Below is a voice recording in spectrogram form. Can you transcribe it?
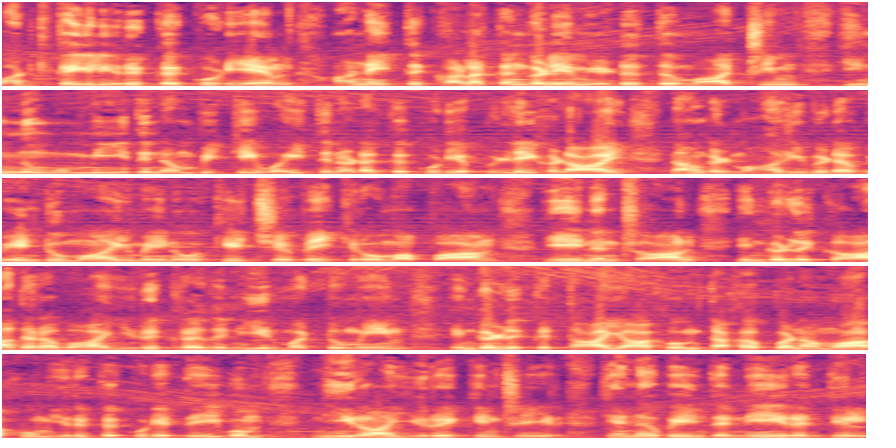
வாழ்க்கையில் இருக்கக்கூடிய அனைத்து கலக்கங்களையும் எடுத்து மாற்றி இன்னும் உம்மீது நம்பிக்கை வைத்து நடக்கக்கூடிய பிள்ளைகளாய் நாங்கள் மாறிவிட வேண்டுமாய் மை நோக்கி செபிக்கிறோம் அப்பா. ஏனென்றால் எங்களுக்கு ஆதரவாய் இருக்கிறது நீர் மட்டுமே. எங்களுக்கு தாயாகவும் தகப்பனமாகவும் இருக்கக்கூடிய தெய்வம் நீர் நீராய் இருக்கின்றீர். எனவே இந்த நேரத்தில்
